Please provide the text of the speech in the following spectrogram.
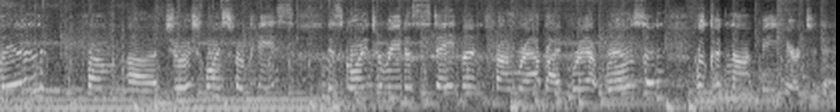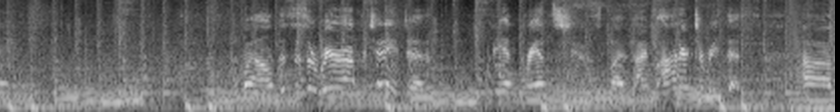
Lynn from uh, Jewish Voice for Peace is going to read a statement from Rabbi Brant Rosen, who could not be here today. Well, this is a rare opportunity to in Brant's shoes, but I'm honored to read this. Um,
